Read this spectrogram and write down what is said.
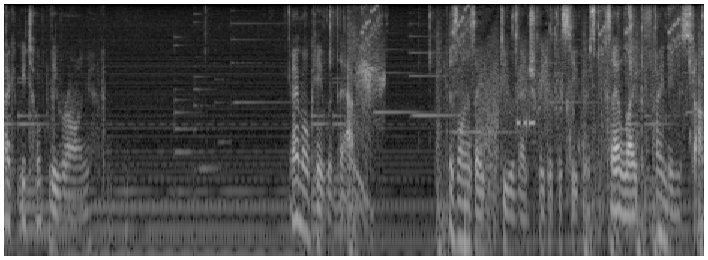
I could be totally wrong. I'm okay with that. As long as I do eventually get the secrets, because I like finding stuff.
